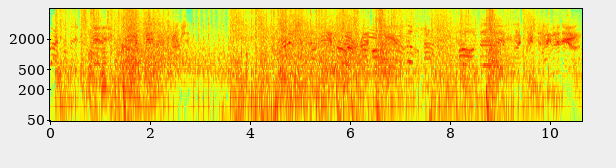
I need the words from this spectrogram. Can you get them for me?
Rifleman. Losing ground. Finish construction. Yes, sir. Rifle here. On me. Fight today.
